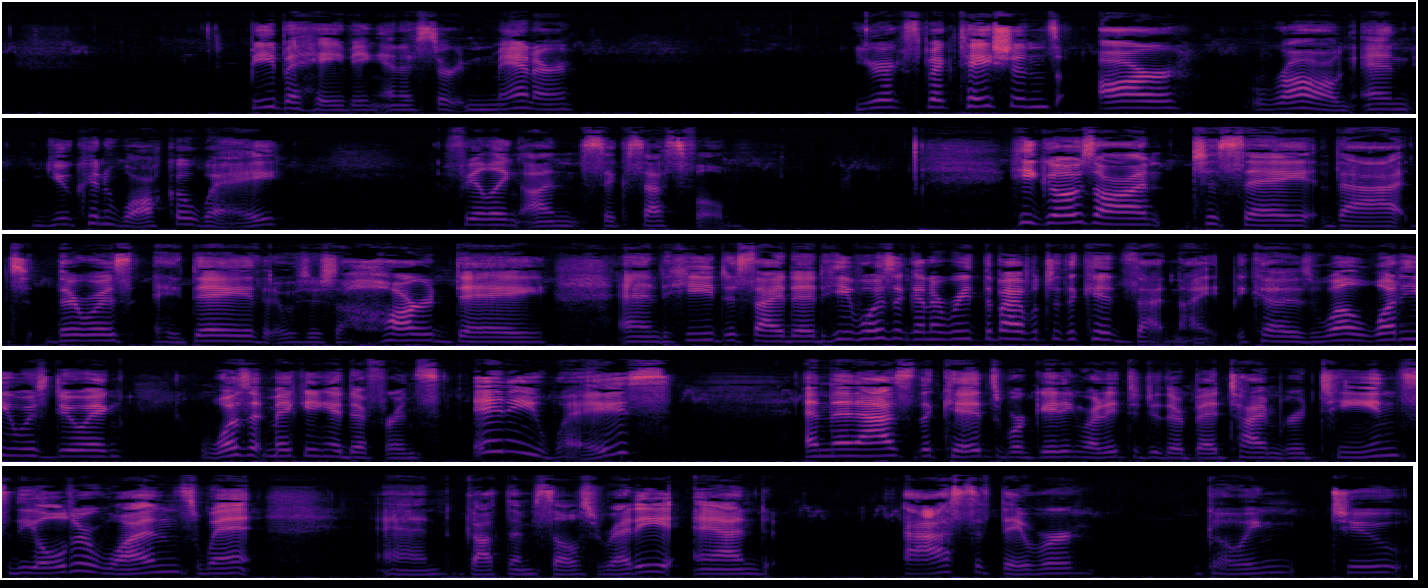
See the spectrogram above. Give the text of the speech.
be behaving in a certain manner your expectations are wrong and you can walk away feeling unsuccessful. He goes on to say that there was a day that it was just a hard day, and he decided he wasn't going to read the Bible to the kids that night because, well, what he was doing wasn't making a difference, anyways. And then, as the kids were getting ready to do their bedtime routines, the older ones went and got themselves ready and asked if they were going to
